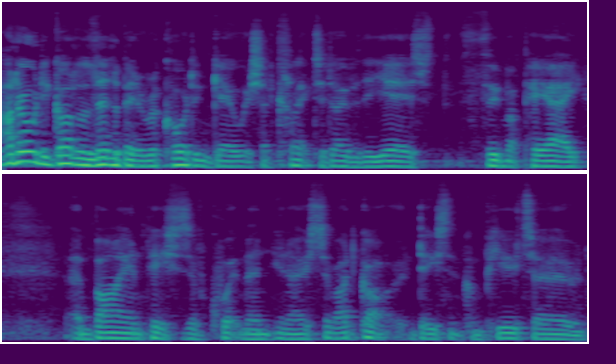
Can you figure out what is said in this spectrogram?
I'd already got a little bit of recording gear which I'd collected over the years through my PA and buying pieces of equipment, you know. So I'd got a decent computer and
